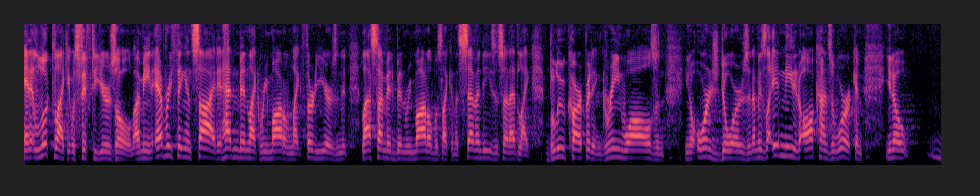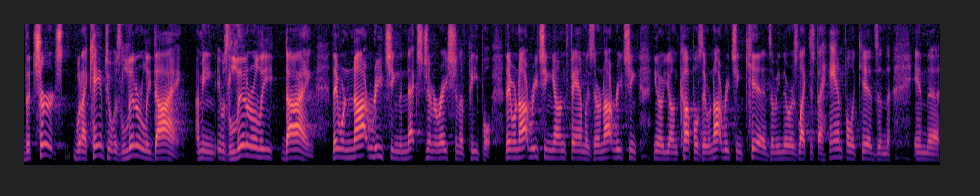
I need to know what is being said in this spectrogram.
And it looked like it was 50 years old. I mean, everything inside, it hadn't been like remodeled in like 30 years. And it, last time it had been remodeled was like in the 70s. And so it had like blue carpet and green walls and, you know, orange doors. And I mean, like, it needed all kinds of work. And, you know, the church, when I came to it, was literally dying. I mean, it was literally dying. They were not reaching the next generation of people. They were not reaching young families. They were not reaching, you know, young couples. They were not reaching kids. I mean, there was like just a handful of kids in the in the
